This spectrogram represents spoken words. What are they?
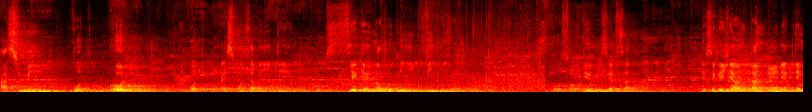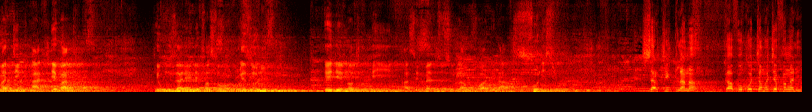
assumer votre rôle et votre responsabilité pour ce que notre pays vit aujourd'hui. Pour sortir de cette salle, de ce que j'ai entendu des thématiques à débattre, que vous allez de façon résolue aider notre pays à se mettre sur la voie de la solution. K'a fɔ ko camancɛ fanga nin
